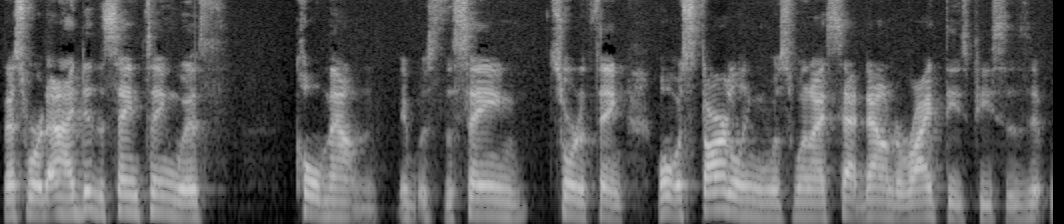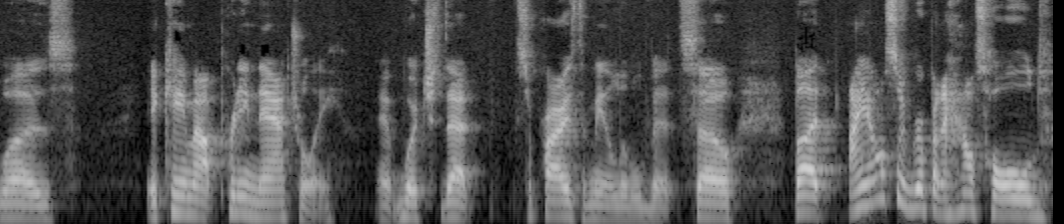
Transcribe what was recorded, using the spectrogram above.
best word. And I did the same thing with Cold Mountain. It was the same sort of thing. What was startling was when I sat down to write these pieces, it was, it came out pretty naturally, which that surprised me a little bit. So, but I also grew up in a household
